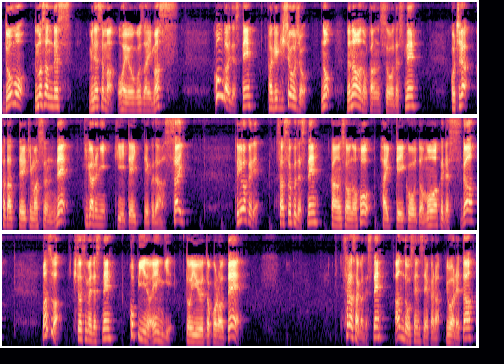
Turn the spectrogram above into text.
どうも、沼さんです。皆様、おはようございます。今回ですね、過激少女の7話の感想ですね。こちら、語っていきますんで、気軽に聞いていってください。というわけで、早速ですね、感想の方、入っていこうと思うわけですが、まずは、一つ目ですね、コピーの演技というところで、サラサがですね、安藤先生から言われた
